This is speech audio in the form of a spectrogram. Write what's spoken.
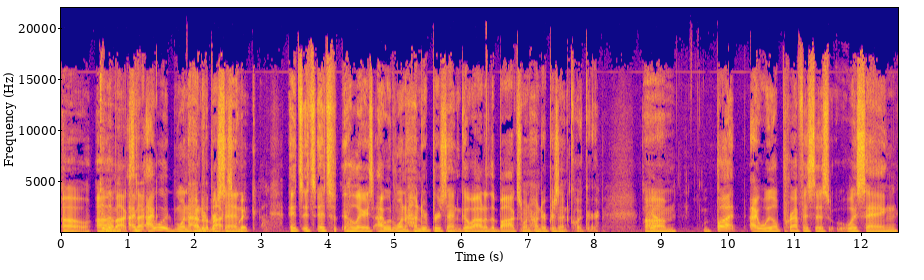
Oh, In the um, box I. I would one out of the hundred percent. quick. It's it's it's hilarious. I would one hundred percent go out of the box one hundred percent quicker. Yeah. Um, but I will preface this with saying,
